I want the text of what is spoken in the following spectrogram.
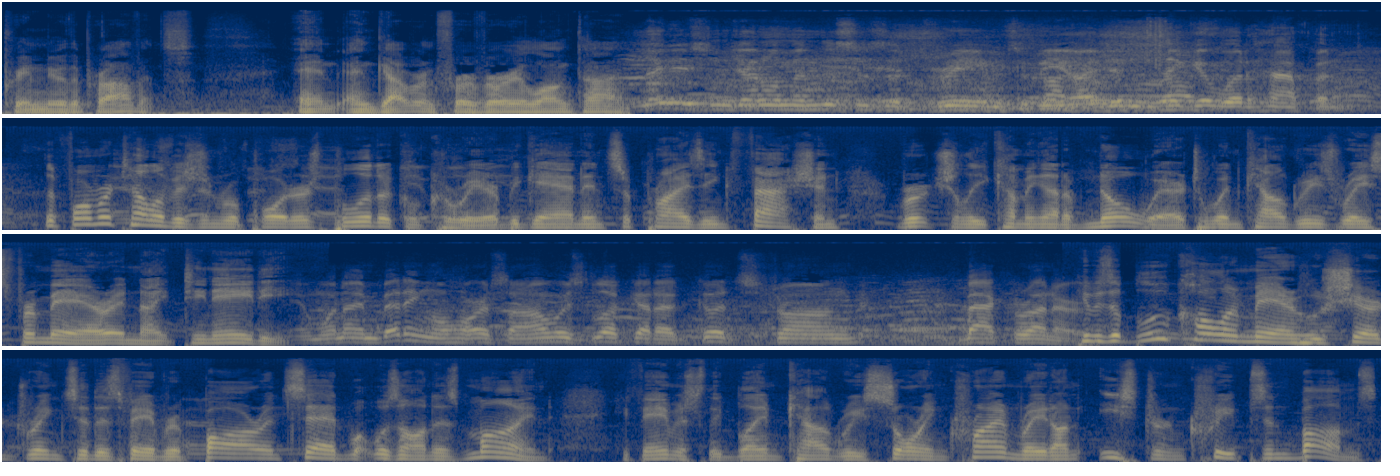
premier of the province and, and governed for a very long time. Ladies and gentlemen, this is a dream to me. I didn't think it would happen. The former television reporter's political career began in surprising fashion, virtually coming out of nowhere to win Calgary's race for mayor in 1980. And when I'm betting a horse, I always look at a good, strong back runner. He was a blue-collar mayor who shared drinks at his favorite bar and said what was on his mind. He famously blamed Calgary's soaring crime rate on eastern creeps and bums.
